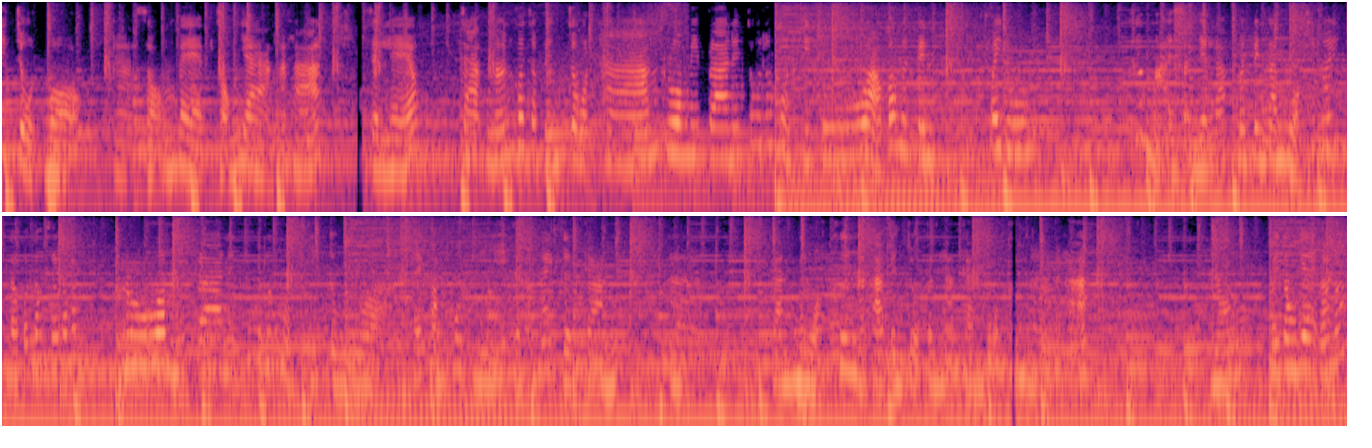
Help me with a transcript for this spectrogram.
ี่โจทย์บอกอสองแบบสองอย่างนะคะ เสร็จแล้วจากนั้นก็จะเป็นโจทย์ถาม รวมมีปลาในตู้ทั้งหมดกี่ตัว ก็มันเป็นไปดูเครื่องหมายสัญลักษณ์ มันเป็นการบวกใช่ไหมเราก็ต้องใช้คำว่า รวมมีปลาในตู้ทั้งหมดกี่ตัว ใช้คำพูดนี้จะทำให้เกิดการการบวกขึ้นนะคะ เป็นโจทย์ปัญหาการบวกขึ้นมานะคะ น้องไม่ต้องแยกแล้วเนาะ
